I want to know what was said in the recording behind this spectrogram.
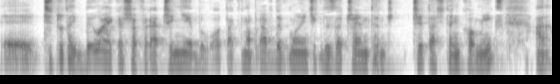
e, czy tutaj była jakaś afera, czy nie było. Tak naprawdę w momencie, gdy zacząłem ten, czytać ten komiks, a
